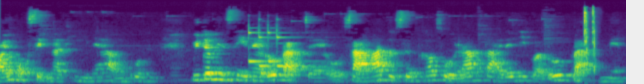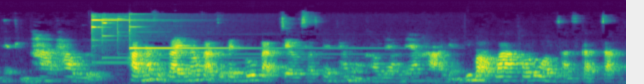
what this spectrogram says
360 นาทีเนี่ยค่ะคุณ วิตามินซีในรูปแบบเจลสามารถดูดซึมเข้าสู่ร่างกายได้ดีกว่ารูปแบบเม็ดเนี่ยถึง 5 เท่าเลย ความน่าสนใจนอกจากจะเป็นรูปแบบเจล suspension ของเขาแล้วเนี่ยค่ะ อย่างที่บอกว่าเขารวมสารสกัดจากผ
